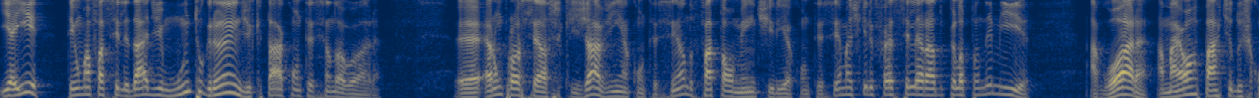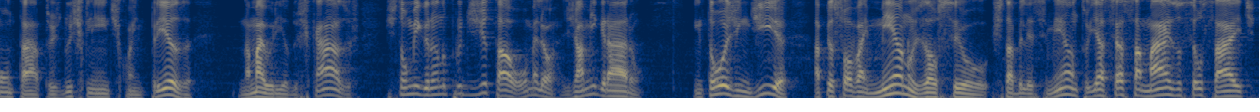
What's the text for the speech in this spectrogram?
E aí tem uma facilidade muito grande que está acontecendo agora. É, era um processo que já vinha acontecendo, fatalmente iria acontecer, mas que ele foi acelerado pela pandemia. Agora, a maior parte dos contatos dos clientes com a empresa, na maioria dos casos, estão migrando para o digital, ou melhor, já migraram. Então, hoje em dia, a pessoa vai menos ao seu estabelecimento e acessa mais o seu site,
